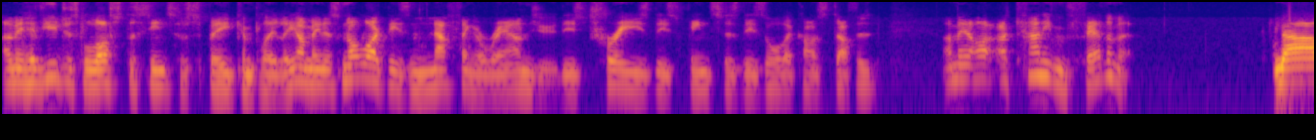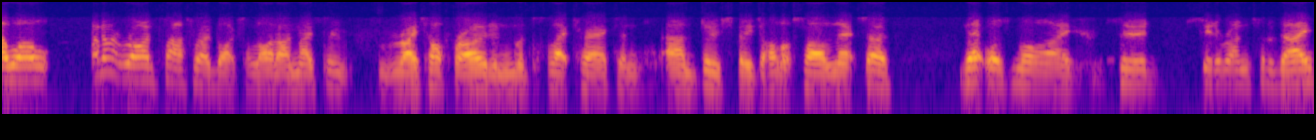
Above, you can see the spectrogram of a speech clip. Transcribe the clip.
I mean, have you just lost the sense of speed completely? I mean, it's not like there's nothing around you. There's trees, there's fences, there's all that kind of stuff. I mean, I, I can't even fathom it. Nah, well, I don't ride fast road bikes a lot. I mostly race off road and with flat track and um, do speeds a whole lot slower than that. So that was my third set of runs for the day.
